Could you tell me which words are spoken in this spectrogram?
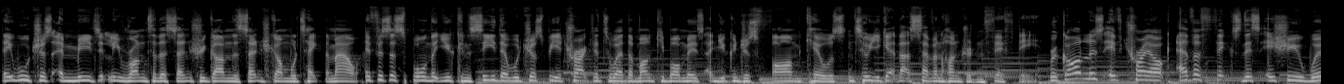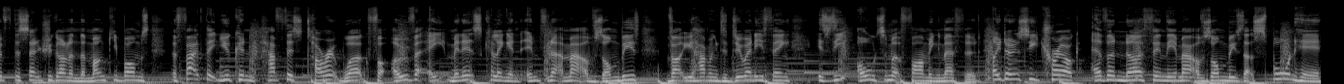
they will just immediately run to the sentry gun. The sentry gun will take them out. If it's a spawn that you can see, they will just be attracted to where the monkey bomb is and you can just farm kills until you get that 750. Regardless if Treyarch ever fix this issue with the sentry gun and the monkey bombs, the fact that you can have this turret work for over 8 minutes killing an infinite amount of zombies without you having to do anything is the ultimate farming method. I don't see Treyarch ever nerfing the amount of zombies that spawn here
